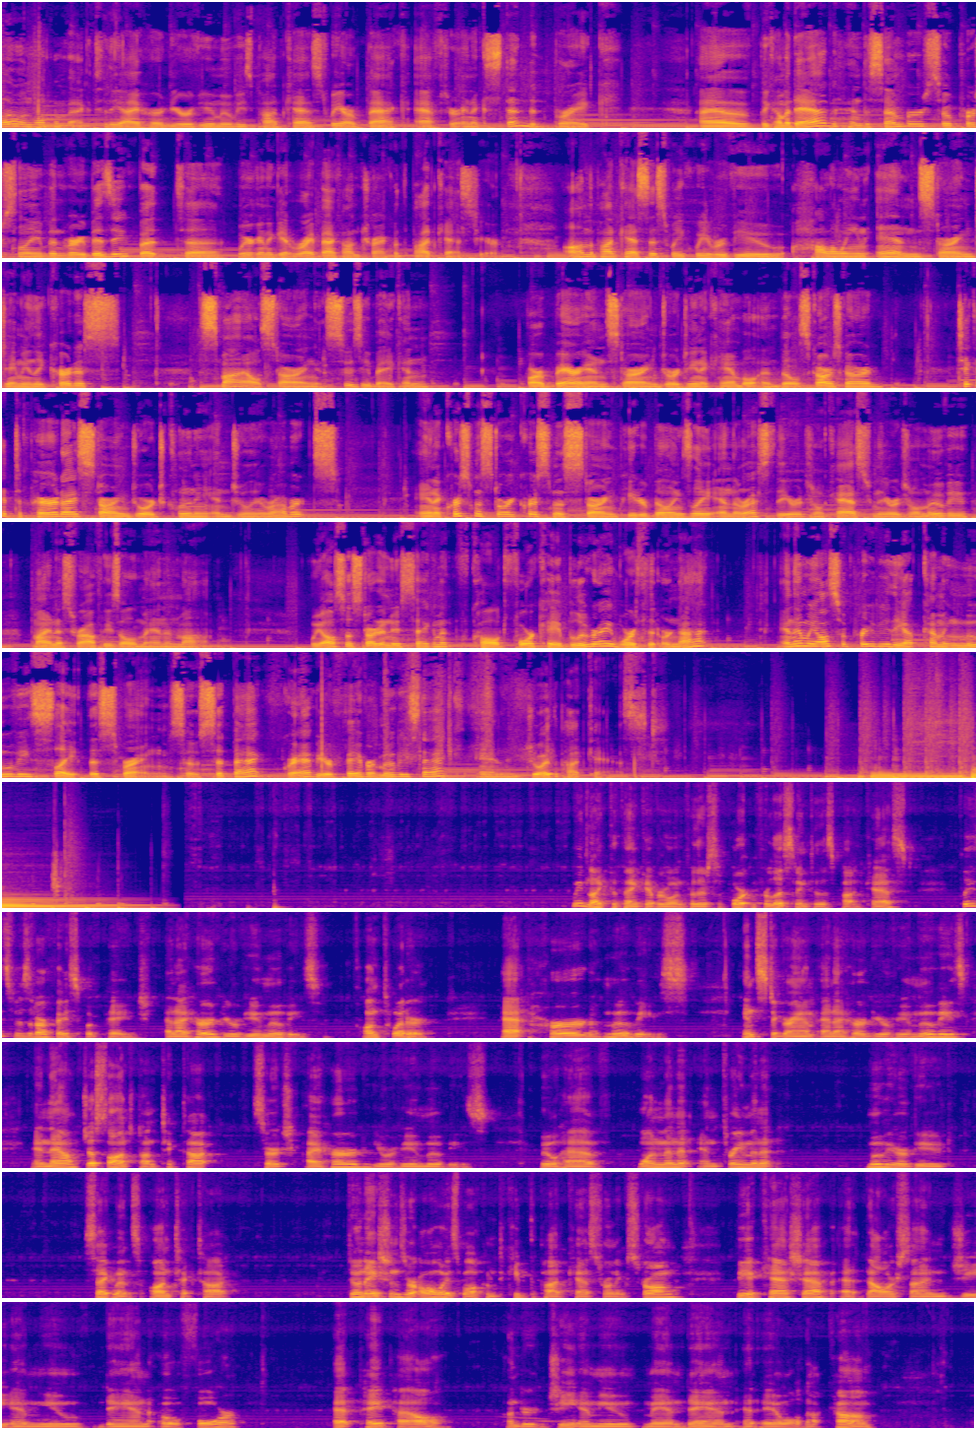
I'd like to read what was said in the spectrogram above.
Hello and welcome back to the I Heard You Review Movies podcast. We are back after an extended break. I have become a dad in December, so personally been very busy, but uh, we're going to get right back on track with the podcast here. On the podcast this week, we review Halloween Ends starring Jamie Lee Curtis, Smile starring Sosie Bacon, Barbarian starring Georgina Campbell and Bill Skarsgård, Ticket to Paradise starring George Clooney and Julia Roberts, and A Christmas Story Christmas starring Peter Billingsley and the rest of the original cast from the original movie, minus Ralphie's old man and mom. We also start a new segment called 4K Blu ray Worth It or Not, and then we also preview the upcoming movie slate this spring. So sit back, grab your favorite movie snack, and enjoy the podcast. We'd like to thank everyone for their support and for listening to this podcast. Please visit our Facebook page at I Heard You Review Movies, on Twitter at Heard Movies, Instagram at I Heard You Review Movies, and now just launched on TikTok. Search I Heard You Review Movies. We will have one minute and three minute movie reviewed segments on TikTok Donations are always welcome to keep the podcast running strong via Cash App at dollar sign GMU Dan04, at PayPal under GMU Mandan at AOL.com.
